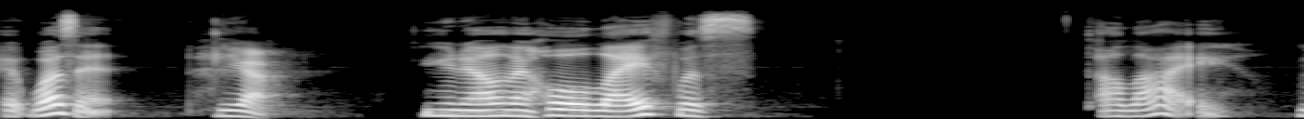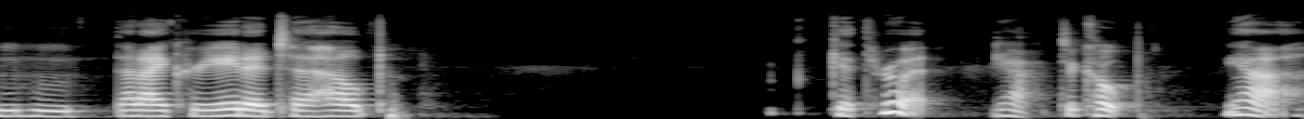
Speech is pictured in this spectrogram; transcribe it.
it wasn't Yeah. you know my whole life was a lie Mm-hmm. that i created to help get through it Yeah. To cope. yeah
